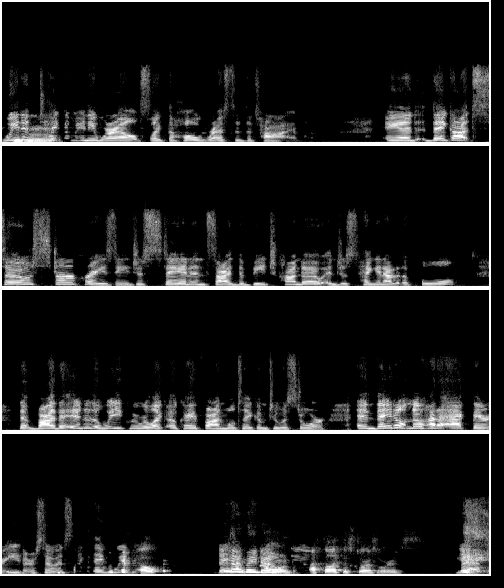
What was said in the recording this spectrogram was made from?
We didn't Mhm. take them anywhere else like the whole rest of the time. And they got so stir crazy just staying inside the beach condo and just hanging out at the pool that by the end of the week we were like, okay, fine, we'll take them to a store. And they don't know how to act there either. So it's like they we, Nope. They No, have they don't. I feel like the store's worse. yeah.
